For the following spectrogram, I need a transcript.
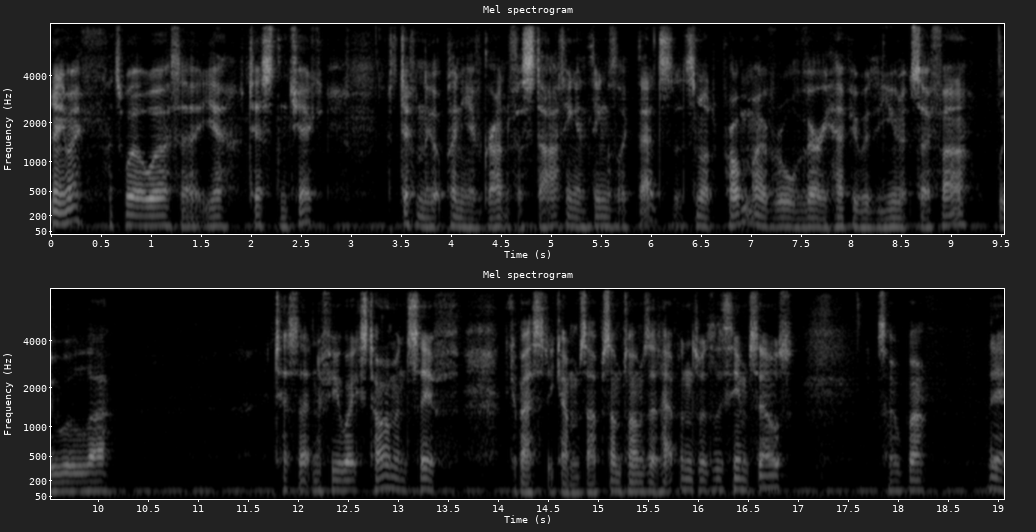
Anyway, that's well worth a yeah, test and check. It's definitely got plenty of grunt for starting and things like that, so it's not a problem. Overall, very happy with the unit so far. We will uh, test that in a few weeks' time and see if the capacity comes up. Sometimes that happens with lithium cells. So, uh, yeah,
